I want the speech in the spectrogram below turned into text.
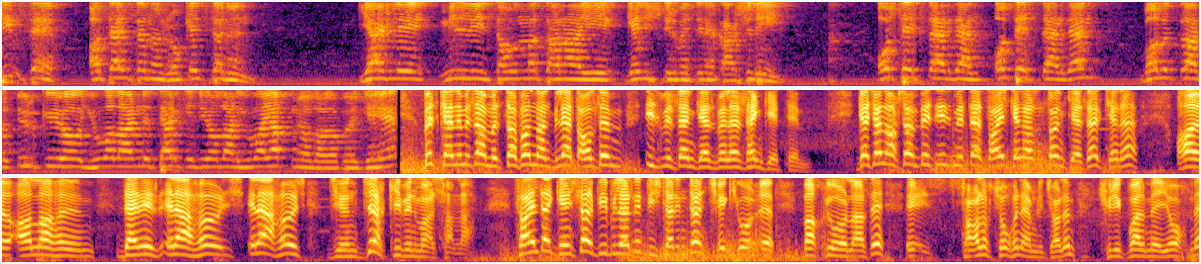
kimse Aselsan'ın, Roketsan'ın yerli milli savunma sanayi geliştirmesine karşı değil. O seslerden, o testlerden balıklar ürküyor, yuvalarını terk ediyorlar, yuva yapmıyorlar o bölgeye. Biz kendimize Mustafa'yla bilet aldım. İzmir'den gezmelerden gittim. Geçen akşam biz İzmir'de sahil kenarından gezerken Allah'ım deniz ile hoş, ile hoş, cıncık gibi maşallah. Sahilde gençler birbirlerinin dişlerinden çekiyor, e, bakıyorlardı. E, sağlık çok önemli canım. Çürük var mı yok mu?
